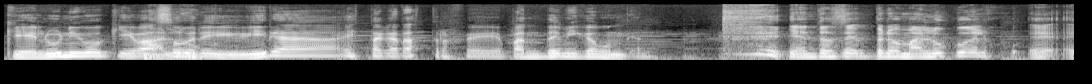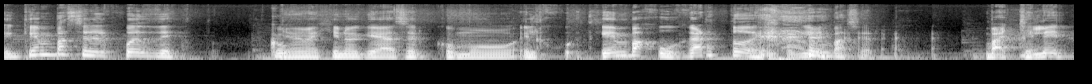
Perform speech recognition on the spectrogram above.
Que es el único que va Maluco. a sobrevivir a esta catástrofe pandémica mundial. y entonces, pero Maluco, el ju- eh, ¿quién va a ser el juez de esto? ¿Cómo? Yo me imagino que va a ser como. El ¿Quién va a juzgar todo esto? ¿Quién va a ser? Bachelet.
